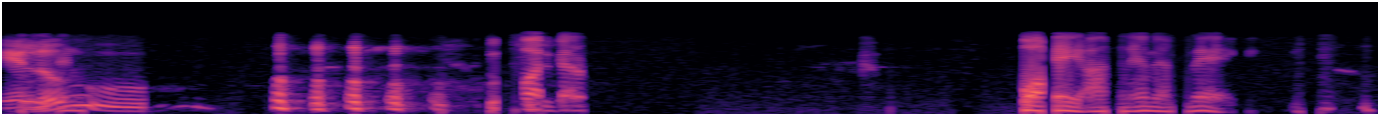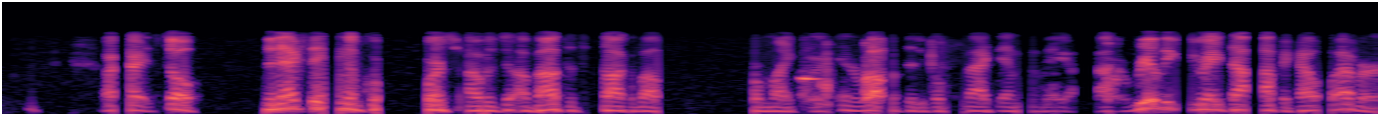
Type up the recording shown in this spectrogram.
Hello. fight. Got a on MMA. All right. So the next thing, of course, I was about to talk about. Or Mike interrupted to go back to MMA. A really great topic. However,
